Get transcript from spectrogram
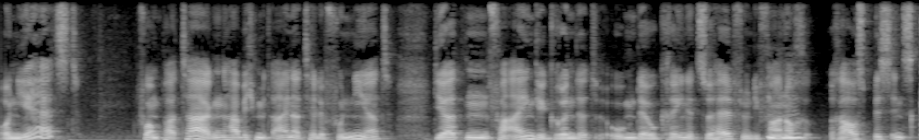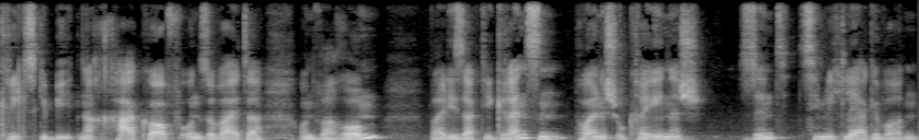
Und jetzt vor ein paar Tagen habe ich mit einer telefoniert, die hat einen Verein gegründet, um der Ukraine zu helfen. Und die fahren mhm. auch raus bis ins Kriegsgebiet, nach Kharkov und so weiter. Und warum? Weil die sagt, die Grenzen polnisch-ukrainisch sind ziemlich leer geworden.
